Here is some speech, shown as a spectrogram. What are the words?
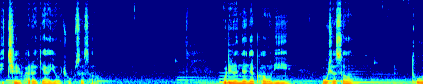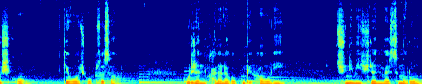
빛을 발하게 하여 주옵소서. 우리는 연약하오니 오셔서 도우시고 깨워 주옵소서. 우리는 가난하고 궁핍하오니 주님이 주시는 말씀으로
